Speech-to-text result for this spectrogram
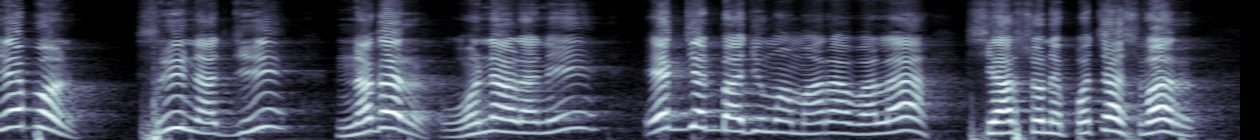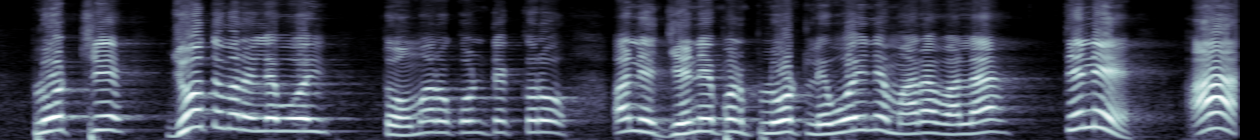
તે પણ શ્રીનાથજી નગર વનાળાની એક્ઝેટ બાજુમાં મારા વાલા ચારસો ને પચાસ વાર પ્લોટ છે. જો તમારે લેવો હોય તો અમારો કોન્ટેક કરો અને જેને પણ પ્લોટ લેવો હોય ને મારા વાલા, તેને આ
